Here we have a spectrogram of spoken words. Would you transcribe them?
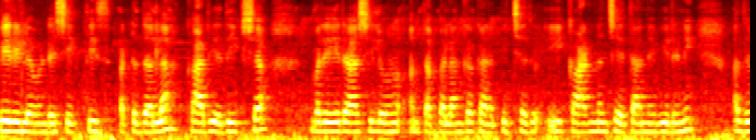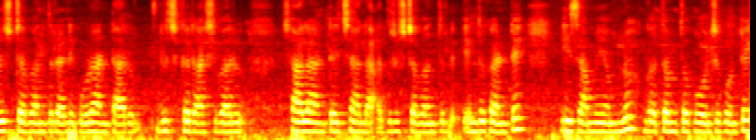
వీరిలో ఉండే శక్తి పట్టుదల కార్యదీక్ష మరి ఏ రాశిలోనూ అంత బలంగా కనిపించదు. ఈ కారణం చేతనే వీరిని అదృష్టవంతులని కూడా అంటారు. వృచిక రాశి వారు చాలా అంటే చాలా అదృష్టవంతులు. ఎందుకంటే ఈ సమయంలో గతంతో పోల్చుకుంటే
